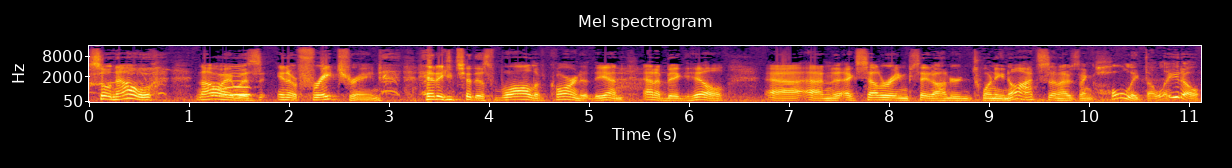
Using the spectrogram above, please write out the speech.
So now, now I was in a freight train heading to this wall of corn at the end and a big hill. Uh, and accelerating, say, to 120 knots, and I was thinking, "Holy Toledo!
